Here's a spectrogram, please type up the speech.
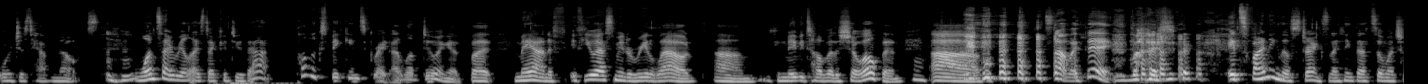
or just have notes. Mm-hmm. Once I realized I could do that, public speaking's great. I love doing it. But man, if, if you ask me to read aloud, um, you can maybe tell by the show open. Hmm. Uh, it's not my thing, but it's finding those strengths. And I think that's so much,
